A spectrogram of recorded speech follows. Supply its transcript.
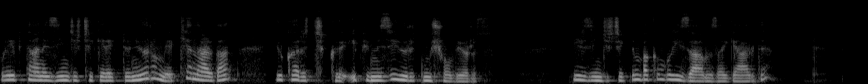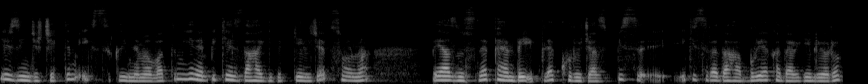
Buraya bir tane zincir çekerek dönüyorum ya kenardan yukarı çıkıyor. İpimizi yürütmüş oluyoruz. Bir zincir çektim. Bakın bu hizamıza geldi. Bir zincir çektim. İlk sık iğneme battım. Yine bir kez daha gidip geleceğim. Sonra beyazın üstüne pembe iple kuracağız. Bir iki sıra daha buraya kadar geliyorum.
